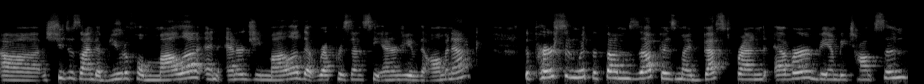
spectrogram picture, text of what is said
uh, she designed a beautiful mala, an energy mala that represents the energy of the almanac. The person with the thumbs up is my best friend ever, Bambi Thompson.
